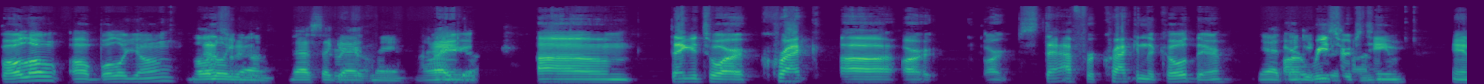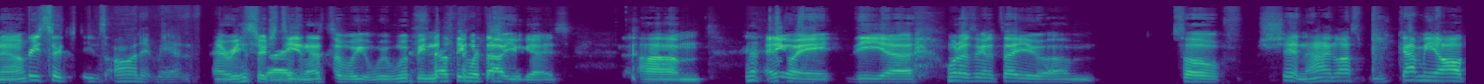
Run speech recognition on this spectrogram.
Bolo. Oh, Bolo Yeung. Bolo That's what it is. Yeung. That's the guy's go. name. I like it. Um, thank you to our crack, uh, our our staff for cracking the code there. Yeah, thank Our you research team, you know, Research team's on it, man. our research right. team. That's what we we would be nothing without you guys. Um, anyway, the uh, what I was gonna tell you. Um, so shit. Now I lost. You got me all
